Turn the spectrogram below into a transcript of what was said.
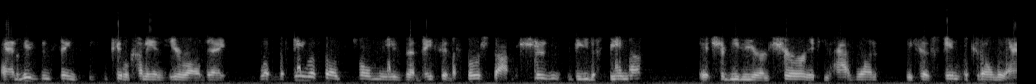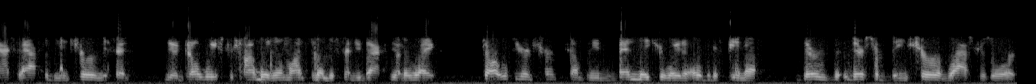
And we've been seeing people coming in here all day. What the FEMA folks told me is that they said the first stop shouldn't be to FEMA. It should be to your insurer if you have one, because FEMA could only act after the insurer. They said you know, don't waste your time waiting online for them to send you back the other way. Start with your insurance company, then make your way to over to FEMA. They're they're sort of the insurer of last resort,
